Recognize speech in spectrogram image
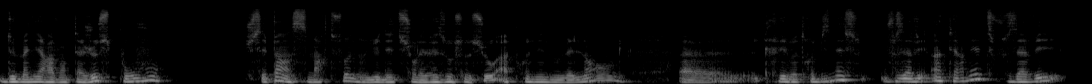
de manière avantageuse pour vous. Je sais pas, un smartphone, au lieu d'être sur les réseaux sociaux, apprenez une nouvelle langue, euh, créez votre business. Vous avez Internet, vous avez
